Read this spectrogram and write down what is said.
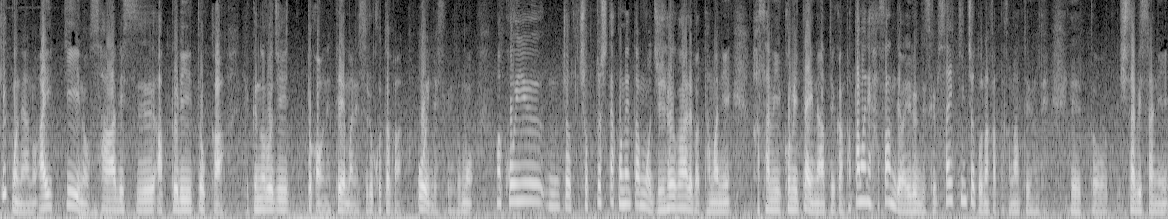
結構ねあの IT のサービスアプリとかテクノロジーとかをねテーマにすることが多いんですけれども、まあ、こういうちょちょっとした小ネタも需要があればたまに挟み込みたいなというか、まあ、たまに挟んではいるんですけど最近ちょっとなかったかなというので、えーと、久々に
